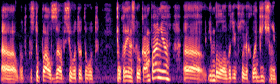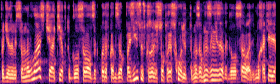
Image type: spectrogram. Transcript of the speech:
э, вот, выступал за всю вот эту вот украинскую кампанию, э, им было в этих условиях логичнее поддерживать саму власть, а те, кто голосовал за КПРФ как за оппозицию, сказали, что происходит. Мы мы за не за это голосовали. Мы хотели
